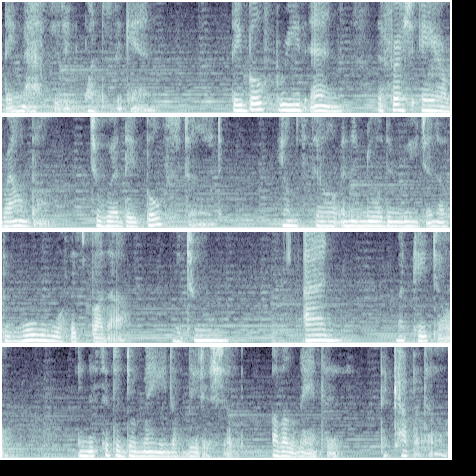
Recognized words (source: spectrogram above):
They mastered it once again. They both breathe in the fresh air around them to where they both stood, him still in the northern region of the wool of his brother, Matum, and Maketo in the center domain of leadership of Atlantis, the capital.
